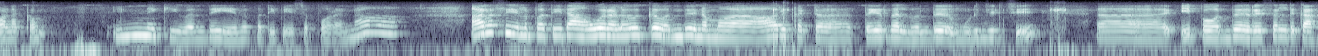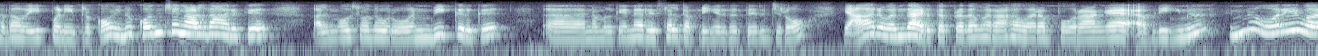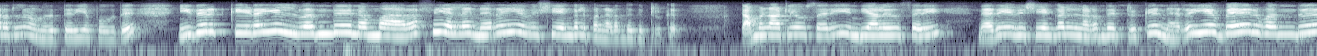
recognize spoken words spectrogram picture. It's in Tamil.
வணக்கம். இன்னைக்கு வந்து எதை பற்றி பேச போகிறேன்னா அரசியலை பற்றி தான். ஓரளவுக்கு வந்து நம்ம ஆறு கட்ட தேர்தல் வந்து முடிஞ்சிடுச்சு. இப்போ வந்து ரிசல்ட்டுக்காக தான் வெயிட் பண்ணிகிட்ருக்கோம் இன்னும் கொஞ்ச நாள் தான் இருக்குது ஆல்மோஸ்ட் வந்து ஒரு ஒன் வீக் இருக்குது நம்மளுக்கு என்ன ரிசல்ட் அப்படிங்கிறது தெரிஞ்சிடும் யார் வந்து அடுத்த பிரதமராக வர போகிறாங்க அப்படின்னு இன்னும் ஒரே வாரத்தில் நம்மளுக்கு தெரிய போகுது. இதற்கிடையில் வந்து நம்ம அரசியலில் நிறைய விஷயங்கள் இப்போ நடந்துக்கிட்டு இருக்கு. தமிழ்நாட்டிலையும் சரி இந்தியாவிலையும் சரி நிறைய விஷயங்கள் நடந்துகிட்ருக்கு நிறைய பேர் வந்து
